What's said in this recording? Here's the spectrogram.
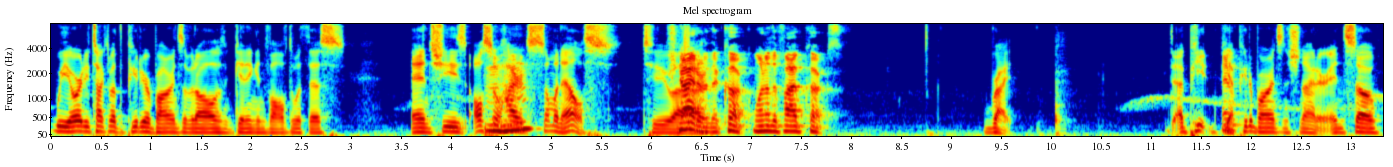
we already talked about the Peter Barnes of it all getting involved with this. And she's also hired someone else to Mm-hmm. Schneider, uh, the cook, one of the five cooks. right. Uh, Pete, yeah, Peter Barnes and Schneider. And so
